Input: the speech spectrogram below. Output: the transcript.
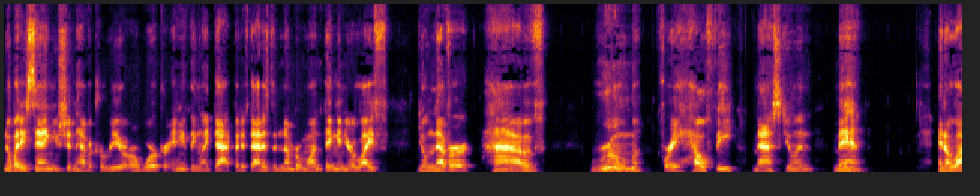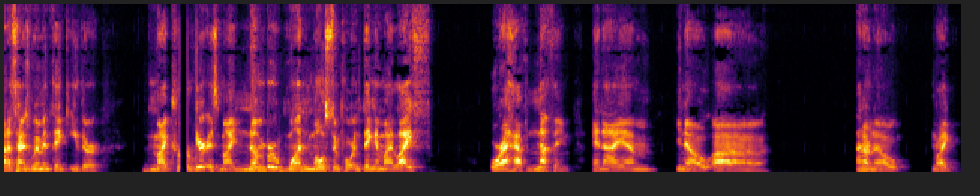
nobody's saying you shouldn't have a career or work or anything like that. But if that is the number one thing in your life, you'll never have room for a healthy masculine man. And a lot of times women think either my career is my number one most important thing in my life or I have nothing and I am, you know, uh, I don't know, like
